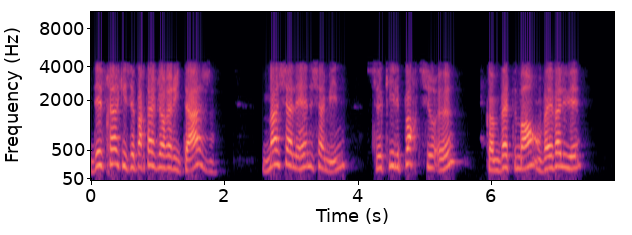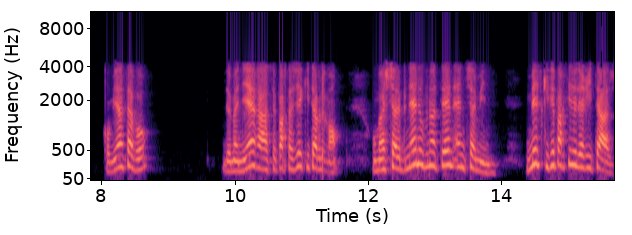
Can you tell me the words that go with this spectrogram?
Des frères qui se partagent leur héritage, Lehen Shamin, ce qu'ils portent sur eux, comme vêtements, on va évaluer combien ça vaut, de manière à se partager équitablement. Ou Mashal Bnen ou. Mais ce qui fait partie de l'héritage,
